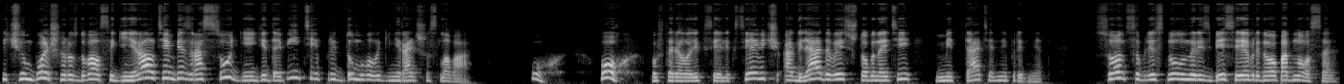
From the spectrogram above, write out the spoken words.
и чем больше раздувался генерал, тем безрассуднее и ядовитее придумывала генеральша слова. "Ох, ох", повторял Алексей Алексеевич, оглядываясь, чтобы найти метательный предмет. Солнце блеснуло на резьбе серебряного подноса.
